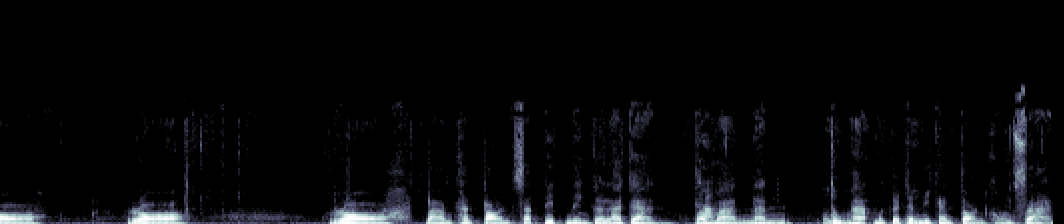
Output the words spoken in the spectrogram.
อรอรอตามขั้นตอนสักนิดหนึ่งก็แล้วกัน ประมาณนั้นถูกไหมฮะมันก็จะมีขั้นตอนของศาล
